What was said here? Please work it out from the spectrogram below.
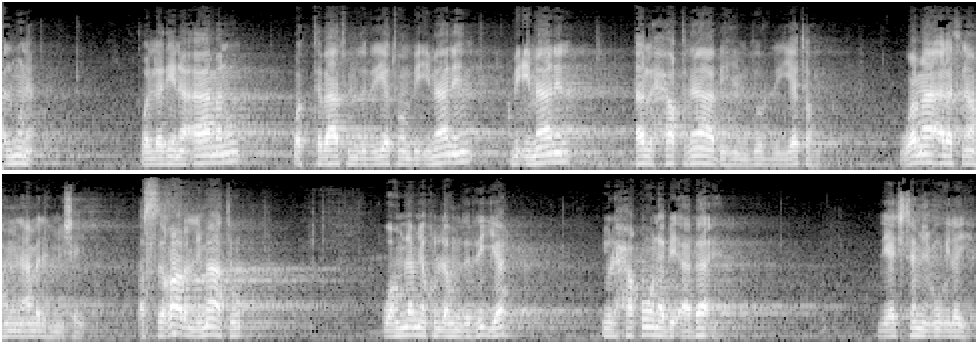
المنى والذين آمنوا واتبعتهم ذريتهم بإيمانهم بإيمان ألحقنا بهم ذريتهم وما ألتناهم من عملهم من شيء. الصغار اللي ماتوا وهم لم يكن لهم ذرية يلحقون بآبائهم ليجتمعوا إليهم.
